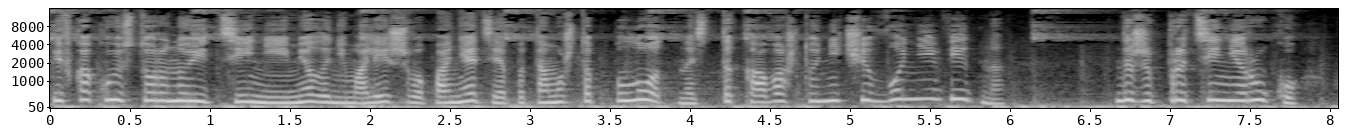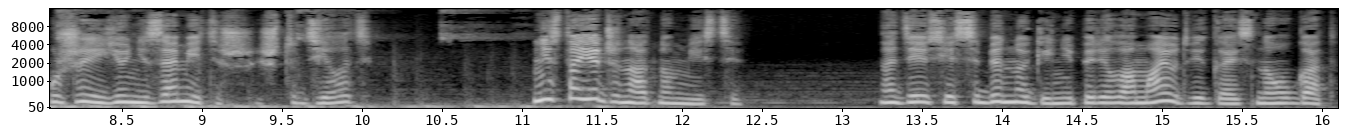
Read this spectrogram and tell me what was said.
И в какую сторону идти не имела ни малейшего понятия, потому что плотность такова, что ничего не видно. Даже протяни руку, уже ее не заметишь. И что делать? Не стоять же на одном месте. Надеюсь, я себе ноги не переломаю, двигаясь наугад.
